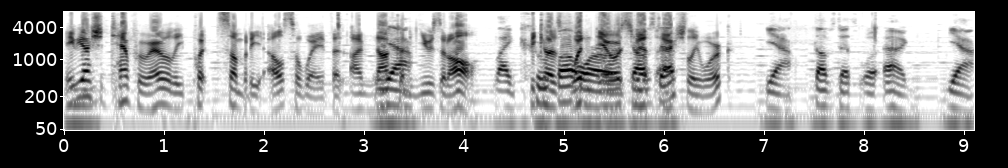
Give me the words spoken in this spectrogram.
maybe I should temporarily put somebody else away that I'm not Yeah. gonna use at all. Like Because Koopa wouldn't or Aerosmith Dove's Death? actually work? Yeah, Dove's Death. Will, uh, yeah,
